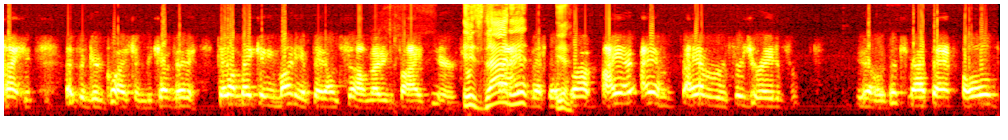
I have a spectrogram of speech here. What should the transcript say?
I, that's a good question because they, they don't make any money if they don't sell them every five years. Is that I it? Yeah. I, I have I have a refrigerator, for, you know, that's not that old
